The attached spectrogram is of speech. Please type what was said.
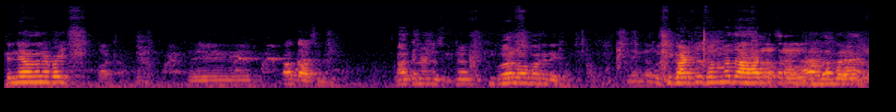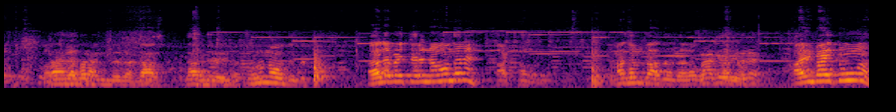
ਕਿੰਨੇ ਆਉਂਦੇ ਨੇ ਬਾਈ? 8 ਤੇ ਆ 10 ਨੇ। ਆ ਕਿੰਨੇ ਨੇ ਸਿੱਖਾਂ ਦੇਖੀ। ਉਹ ਲੋ ਵਰਗ ਦੇਖ। ਤੁਸੀਂ ਖੜ ਜਾਓ ਤੁਹਾਨੂੰ ਮੈਂ 10 ਹੱਲ ਕਰਾਂਗਾ। ਨੰਬਰ ਹੈ। 10 ਨੰਬਰ 10 10 ਦੇ ਦਿਓ। ਉਹਨੂੰ 9 ਦੇ ਦੇ ਆ ਲੈ ਬਾਈ ਤੇਰੇ 9 ਹੁੰਦੇ ਨੇ? 8 ਹੁੰਦੇ ਮੈਂ ਤੁਹਾਨੂੰ ਦੱਸ ਦਿੰਦਾ ਸਾਰਾ ਆਈ ਬਾਈ ਤੂੰ ਆ।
